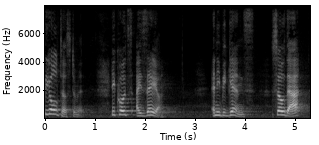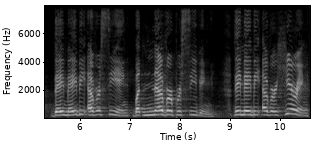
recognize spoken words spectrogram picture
the Old Testament. He quotes Isaiah, and he begins, so that they may be ever seeing, but never perceiving they may be ever hearing,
